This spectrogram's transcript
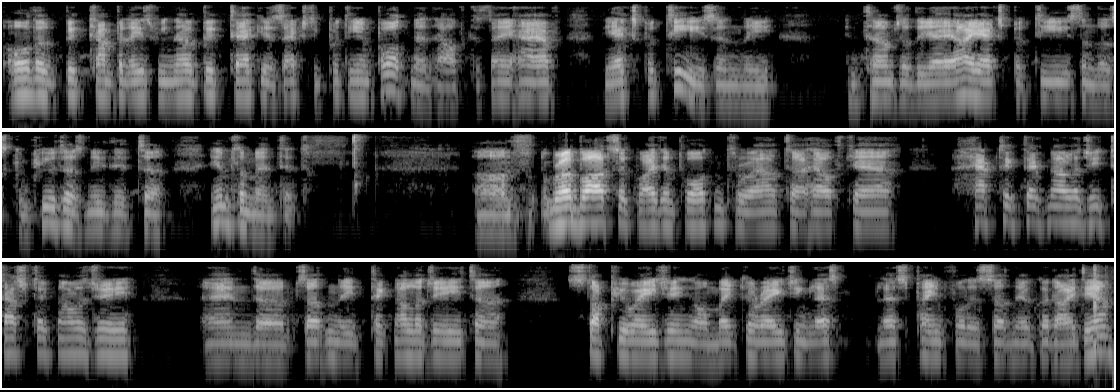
all the big companies, we know big tech is actually pretty important in health because they have the expertise in the in terms of the AI expertise and those computers needed to implement it. Um, robots are quite important throughout uh, healthcare. haptic technology, touch technology, and uh, certainly technology to stop you aging or make your aging less less painful is certainly a good idea.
